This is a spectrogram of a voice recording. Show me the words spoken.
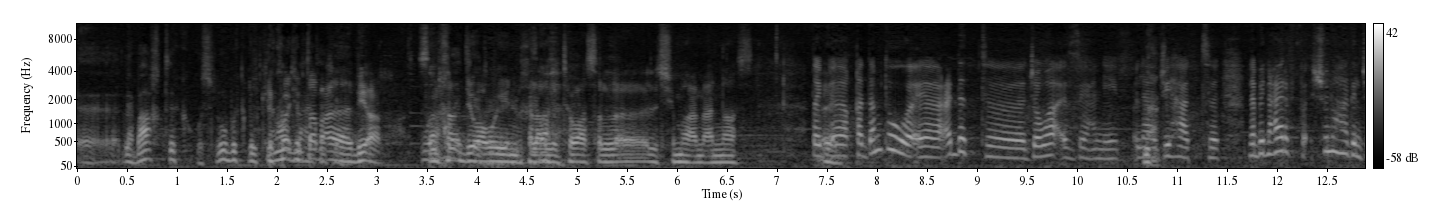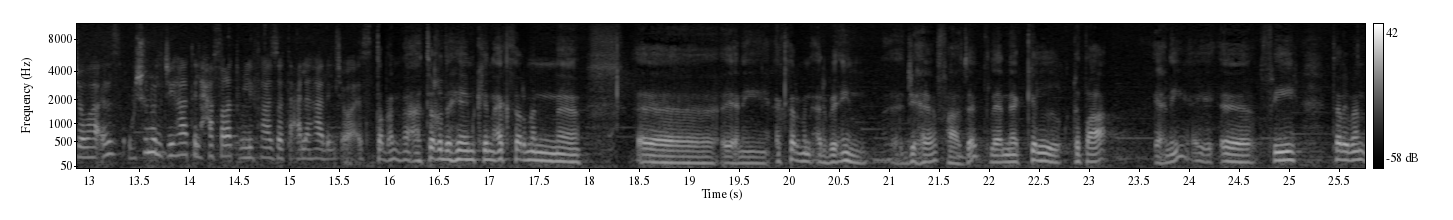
آه، لباقتك وأسلوبك بالكلام. الكويت بطبعه. PR من خلال والكويت دواوين من. خلال التواصل آه، الاجتماعي مع الناس. طيب إيه. آه، قدمتوا آه، عدة آه، جوائز يعني نعم. لجهات نبي نعرف شنو هذه الجوائز وشنو الجهات اللي حصلت واللي فازت على هذه الجوائز. طبعا أعتقد هي يمكن أكثر من يعني أكثر من 40 جهة فازت لأن كل قطاع يعني في تقريبا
